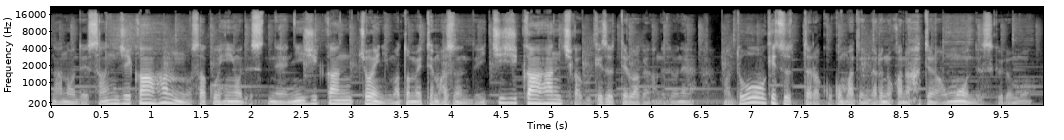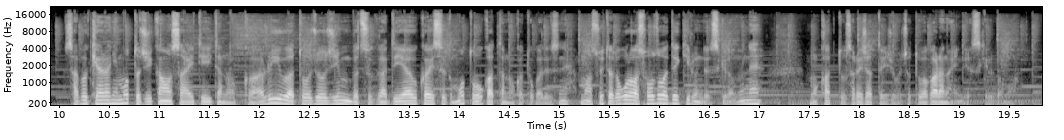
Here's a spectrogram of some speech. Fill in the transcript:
なので3時間半の作品をですね、2時間ちょいにまとめてますんで、1時間半近く削ってるわけなんですよね。まあ、どう削ったらここまでになるのかなっていうのは思うんですけども、サブキャラにもっと時間を割いていたのか、あるいは登場人物が出会う回数がもっと多かったのかとかですね、まあそういったところが想像はできるんですけどもね、もうカットされちゃった以上はちょっとわからないんですけれども。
